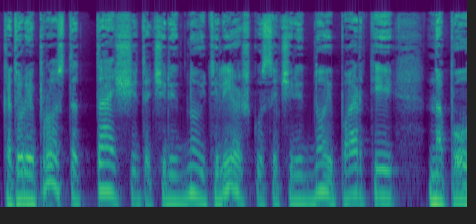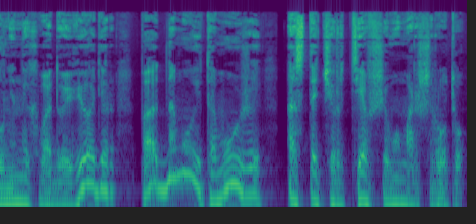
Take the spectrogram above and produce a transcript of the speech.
которая просто тащит очередную тележку с очередной партией наполненных водой ведер по одному и тому же осточертевшему маршруту.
